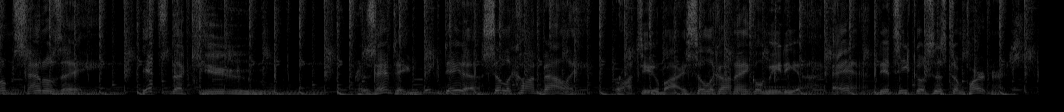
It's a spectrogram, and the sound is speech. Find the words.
from San Jose, it's theCUBE. Presenting Big Data Silicon Valley. Brought to you by SiliconANGLE Media and its ecosystem partners.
